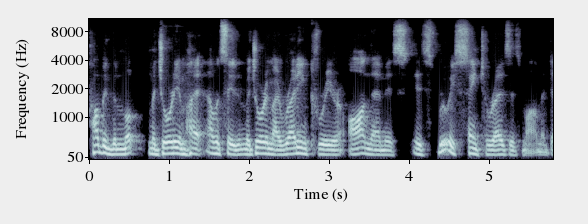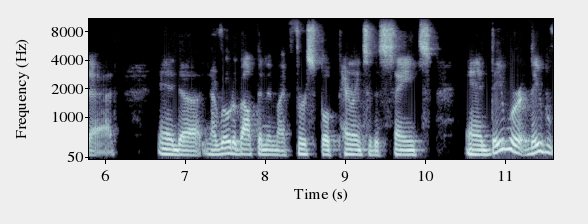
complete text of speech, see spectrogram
probably the majority of my, I would say the majority of my writing career on them is is really Saint Therese's mom and dad, and uh, you know, I wrote about them in my first book, Parents of the Saints. and they were they were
